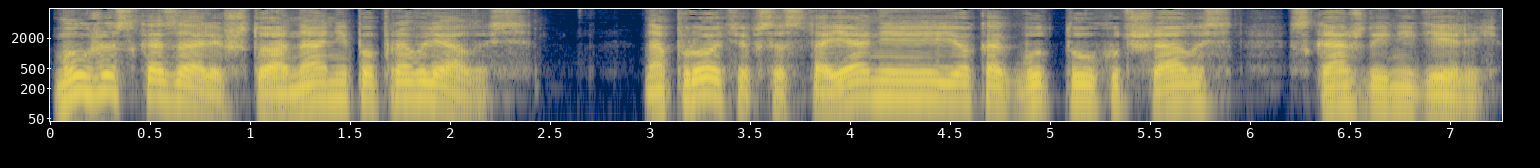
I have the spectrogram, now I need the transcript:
Мы уже сказали, что она не поправлялась. Напротив, состояние ее как будто ухудшалось с каждой неделей.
